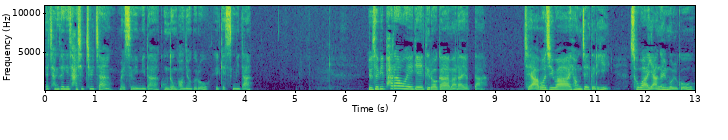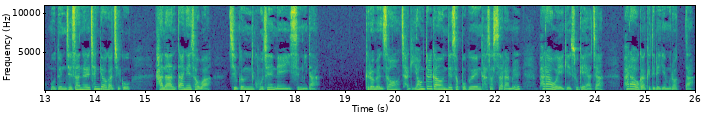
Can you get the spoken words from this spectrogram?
네, 창세기 47장 말씀입니다. 공동 번역으로 읽겠습니다. 요셉이 파라오에게 들어가 말하였다. 제 아버지와 형제들이 소와 양을 몰고 모든 재산을 챙겨가지고 가나안 땅에서와 지금 고센에 있습니다. 그러면서 자기 형들 가운데서 뽑은 다섯 사람을 파라오에게 소개하자 파라오가 그들에게 물었다.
